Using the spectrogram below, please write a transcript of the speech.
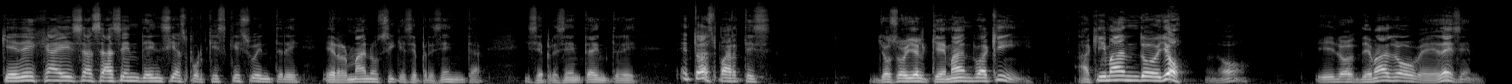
que deja esas ascendencias, porque es que eso entre hermanos sí que se presenta y se presenta entre en todas partes. Yo soy el que mando aquí, aquí mando yo, ¿no? y los demás obedecen.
